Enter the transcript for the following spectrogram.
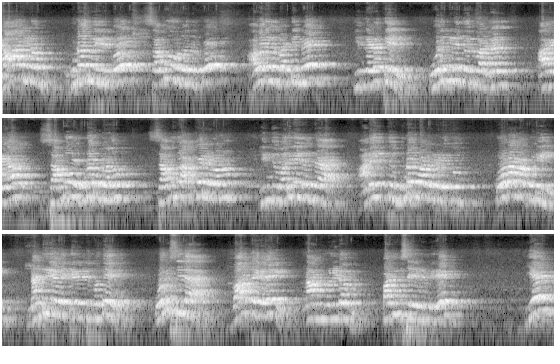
யாரிடம் உணர்வு இருக்கோ சமூக உணர்வு இருக்கோ அவர்கள் மட்டுமே இந்த இடத்தில் ஒருங்கிணைந்து வருவார்கள். ஆகையால் சமூக உணர்வு சமூக அக்கறையுடனும் இங்கு வருகை இருந்த அனைத்து உணர்வாளர்களுக்கும் கோடான கோடி நன்றிகளை தெரிவித்துக் கொண்டு ஒரு சில வார்த்தைகளை நான் உங்களிடம் பதிவு செய்ய விரும்புகிறேன். ஏன்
